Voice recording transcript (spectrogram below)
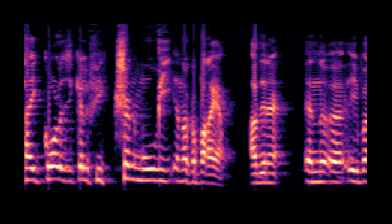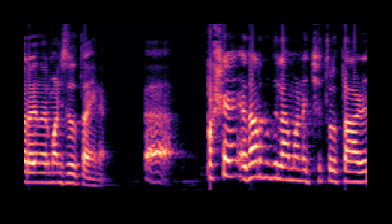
സൈക്കോളജിക്കൽ ഫിക്ഷൻ മൂവി എന്നൊക്കെ പറയാം. അതിനെ എന്ന് ഈ പറയുന്ന ഒരു മണിച്ചിത്രത്തായന പക്ഷേ യഥാർത്ഥത്തിൽ ആ മണിച്ചിത്രത്താഴ്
